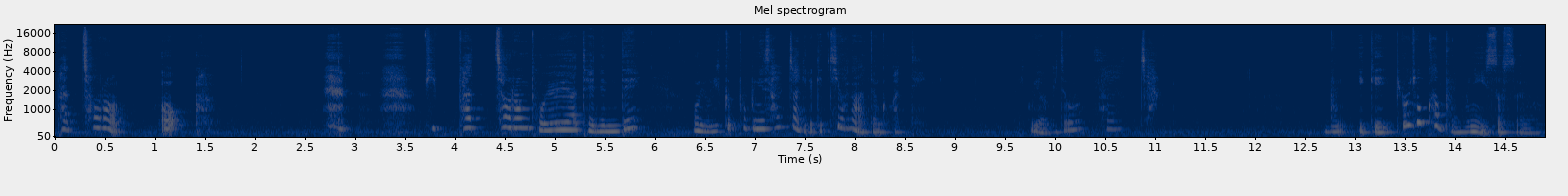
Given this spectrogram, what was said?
비파처럼 어 비파처럼 보여야 되는데 어, 여기 끝 부분이 살짝 이렇게 튀어나왔던 것 같아. 그리고 여기도 살짝 문, 이게 뾰족한 부분이 있었어요.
